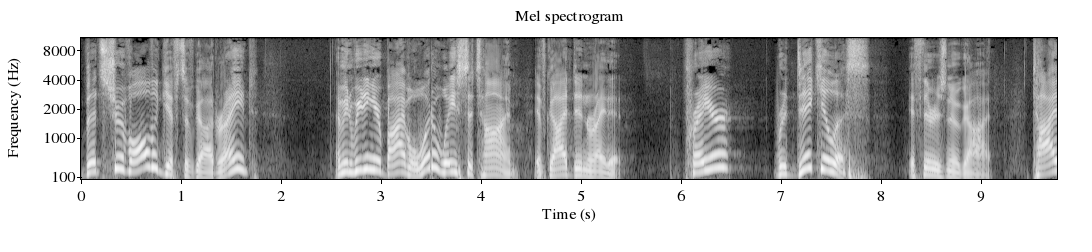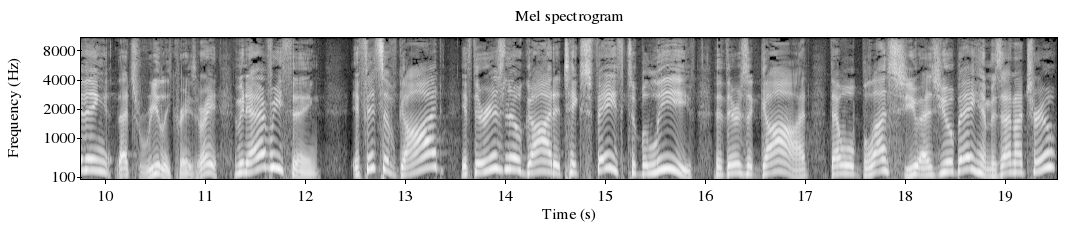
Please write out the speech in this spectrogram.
But it's true of all the gifts of God, right? I mean, reading your Bible, what a waste of time if God didn't write it. Prayer, ridiculous if there is no God. Tithing, that's really crazy, right? I mean, everything. If it's of God, if there is no God, it takes faith to believe that there's a God that will bless you as you obey Him. Is that not true?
